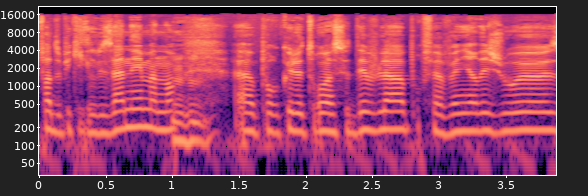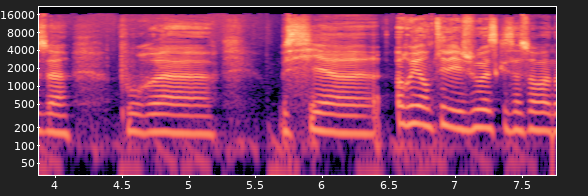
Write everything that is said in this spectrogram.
enfin depuis quelques années maintenant, euh, pour que le tournoi se développe, pour faire venir des joueuses, pour euh, aussi euh, orienter les joueuses, que ce soit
